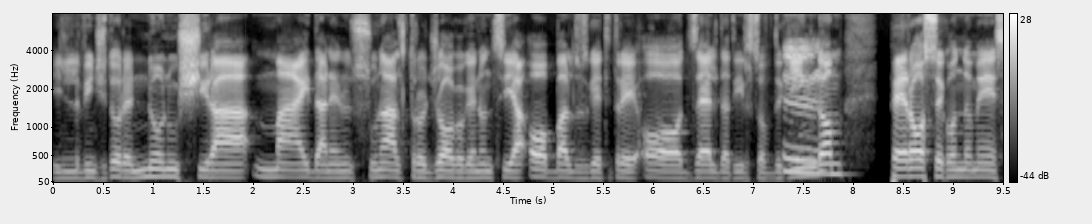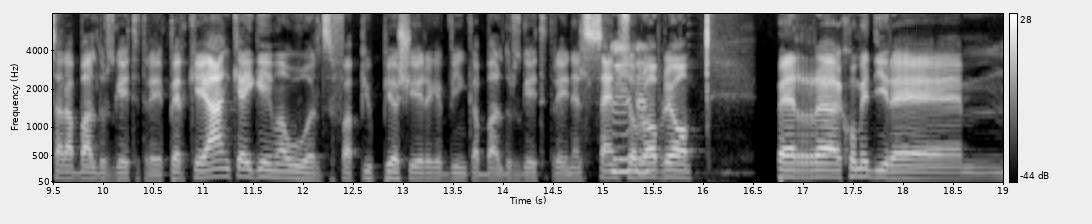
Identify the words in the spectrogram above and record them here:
il vincitore non uscirà mai da nessun altro gioco che non sia o Baldur's Gate 3 o Zelda Tears of the mm. Kingdom. Mm. Però secondo me sarà Baldur's Gate 3 perché anche ai Game Awards fa più piacere che vinca Baldur's Gate 3, nel senso mm-hmm. proprio per, come dire, mm,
